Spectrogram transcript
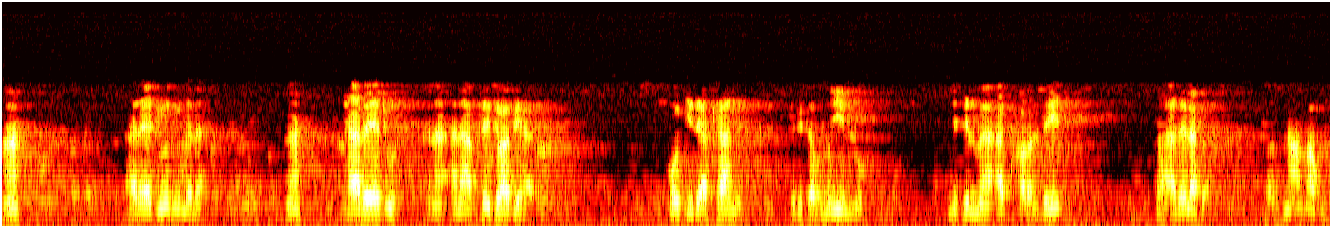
ها؟ هذا يجوز ولا لا؟ ها؟ هذا يجوز. أنا أنا أفتيتها بهذا. قلت إذا كان بتضمين له مثل ما أدخل البيت فهذا لا بأس. نعم أضمن.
